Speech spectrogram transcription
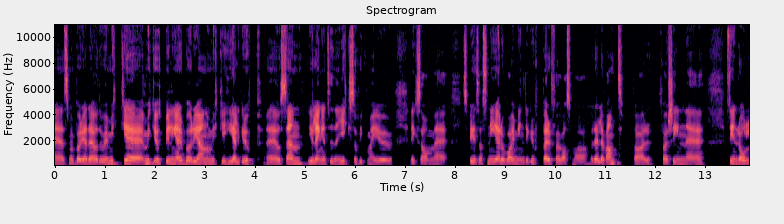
eh, som jag började och det var mycket, mycket utbildningar i början och mycket helgrupp eh, och sen ju längre tiden gick så fick man ju liksom eh, spesas ner och vara i mindre grupper för vad som var relevant för, för sin eh, sin roll.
